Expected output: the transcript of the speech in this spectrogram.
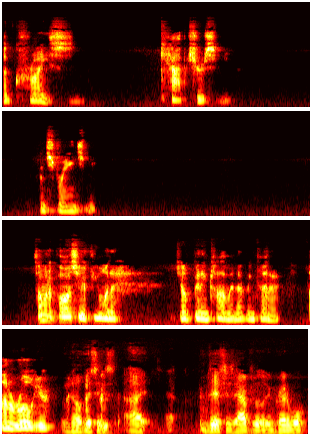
of Christ captures me, constrains me. So I'm going to pause here if you want to jump in and comment. I've been kind of on a roll here. No, this is I. This is absolutely incredible.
